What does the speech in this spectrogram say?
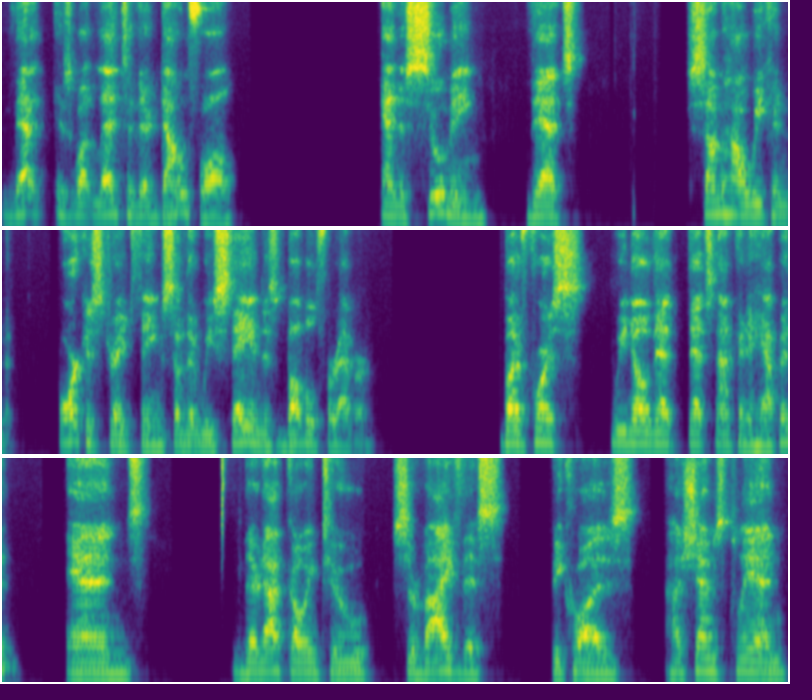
that is what led to their downfall and assuming that somehow we can orchestrate things so that we stay in this bubble forever. But of course, we know that that's not going to happen. And they're not going to survive this because Hashem's plan,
